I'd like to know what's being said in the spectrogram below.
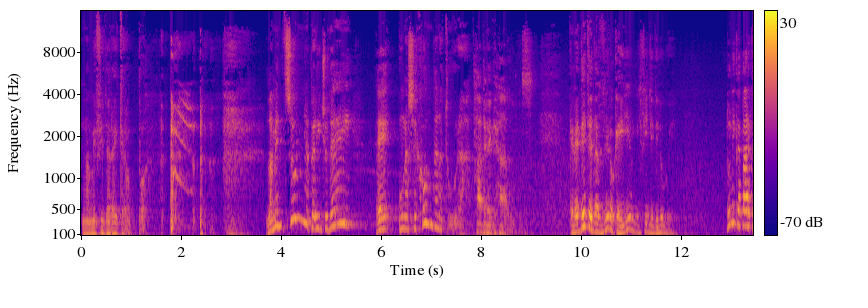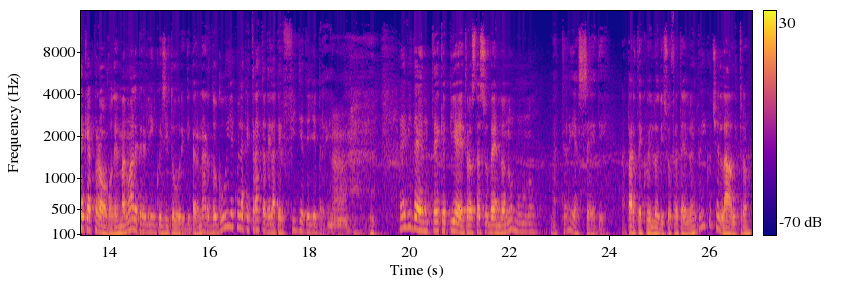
non mi fiderei troppo. La menzogna per i giudei è una seconda natura. Padre Gallus, credete davvero che io mi fidi di lui? L'unica parte che approvo del manuale per gli inquisitori di Bernardo Gui è quella che tratta della perfidia degli ebrei. È evidente che Pietro sta subendo non uno, ma tre assedi. A parte quello di suo fratello Enrico, c'è l'altro,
